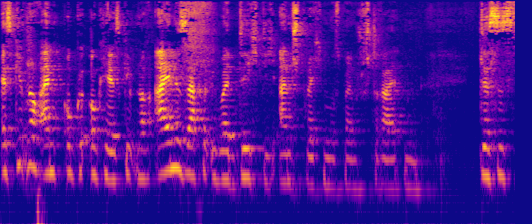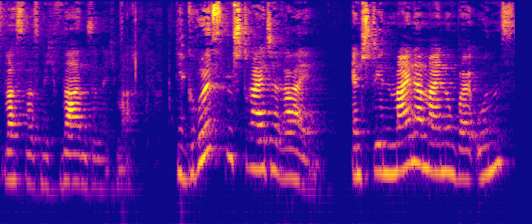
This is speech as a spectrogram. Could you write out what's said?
Es gibt noch ein, okay, es gibt noch eine Sache über dich, die ich ansprechen muss beim Streiten. Das ist was, was mich wahnsinnig macht. Die größten Streitereien entstehen meiner Meinung bei uns,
